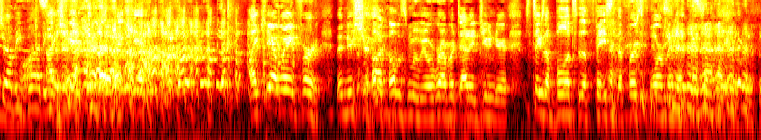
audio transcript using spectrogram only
chubby buddy. I can't, I can't. I can't wait for the new Sherlock Holmes movie where Robert Downey Jr. just takes a bullet to the face in the first four minutes.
